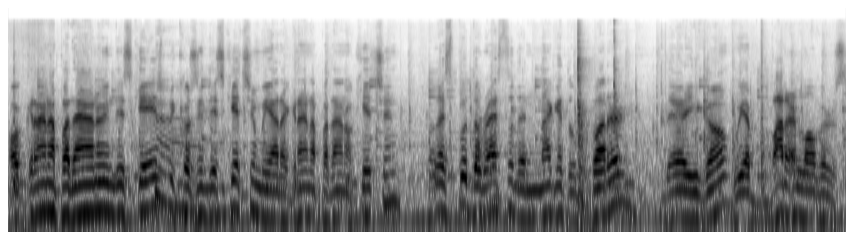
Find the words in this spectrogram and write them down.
or Grana Padano in this case, because in this kitchen we are a Grana Padano kitchen. Let's put the rest of the nugget of butter. There you go. We are butter lovers.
